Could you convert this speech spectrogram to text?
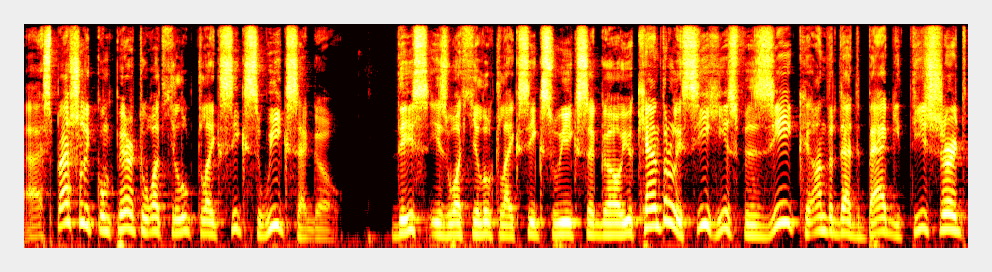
uh, especially compared to what he looked like six weeks ago. This is what he looked like six weeks ago. You can't really see his physique under that baggy t-shirt,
